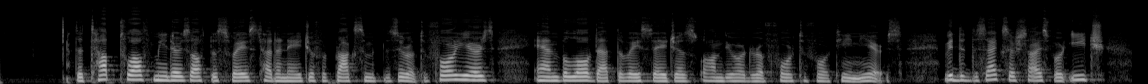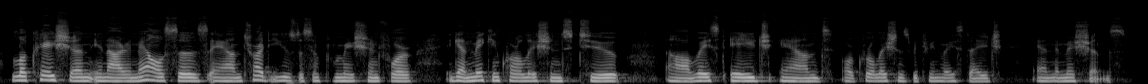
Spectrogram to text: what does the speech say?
The top 12 meters of this waste had an age of approximately 0 to 4 years, and below that the waste age is on the order of 4 to 14 years. We did this exercise for each location in our analysis and tried to use this information for, again, making correlations to uh, waste age and, or correlations between waste age and emissions.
